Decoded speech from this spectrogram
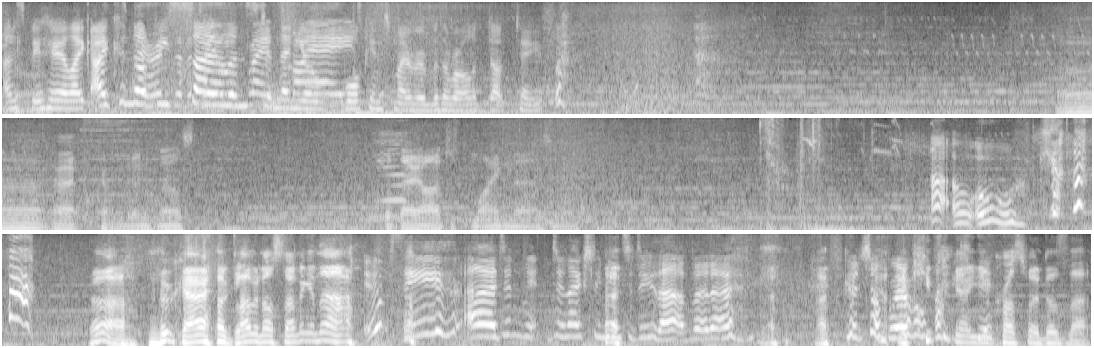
I'll just be here like, I cannot be Spirits of silenced, and then you'll walk into my room with a roll of duct tape. Uh, alright, can't do anything else. But they are just lying there, so. uh oh, oh. Ah, okay, I'm glad we're not standing in that. Oopsie. Uh, didn't didn't actually mean to do that, but uh, good job we're I keep forgetting your crossbow does that.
